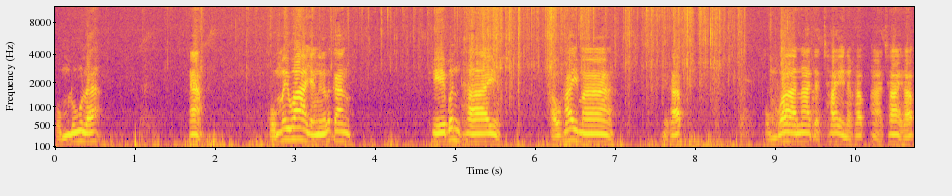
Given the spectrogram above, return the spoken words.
ผมรู้แล้วอะผมไม่ว่าอย่างหนึ่งแล้วกัน เคเบิลไทยเขาให้มานะครับ ผมว่าน่าจะใช่นะครับ อ่าใช่ครับ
